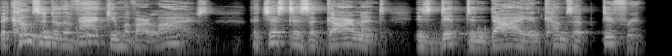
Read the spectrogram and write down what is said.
that comes into the vacuum of our lives. That just as a garment is dipped in dye and comes up different,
